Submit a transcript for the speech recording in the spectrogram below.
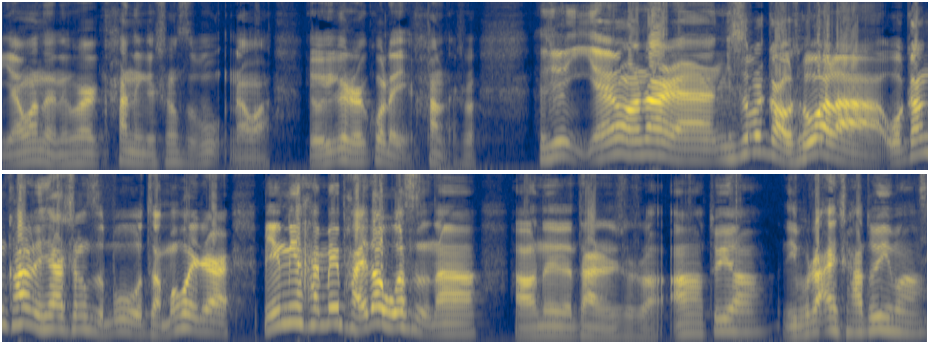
阎王在那块看那个生死簿，你知道吧？有一个人过来也看了，说。他说：“阎王大人，你是不是搞错了？我刚看了一下生死簿，怎么回事？明明还没排到我死呢。”啊，那个大人就说：“啊，对呀，你不是爱插队吗？”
